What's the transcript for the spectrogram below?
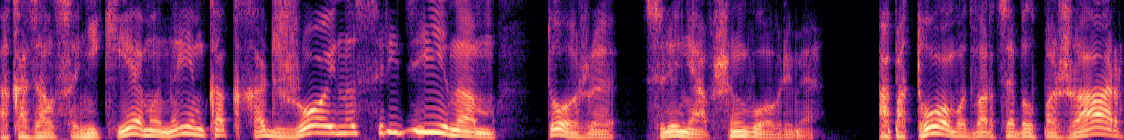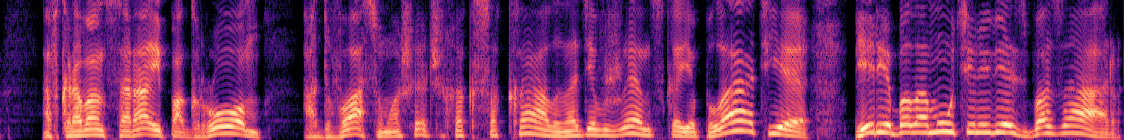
оказался никем иным, как Хаджой Насредином, тоже слинявшим вовремя. А потом во дворце был пожар, а в караван-сарае погром — а два сумасшедших аксакала, надев женское платье, перебаламутили весь базар,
